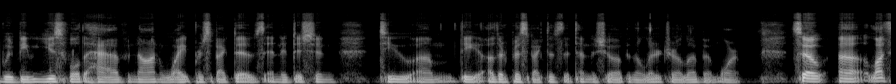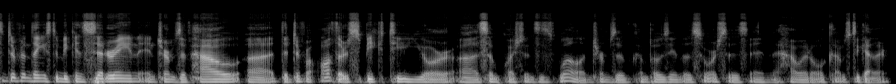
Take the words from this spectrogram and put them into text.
would be useful to have non-white perspectives in addition to um, the other perspectives that tend to show up in the literature a little bit more. So uh, lots of different things to be considering in terms of how uh, the different authors speak to your uh, sub-questions as well in terms of composing those sources and how it all comes together.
